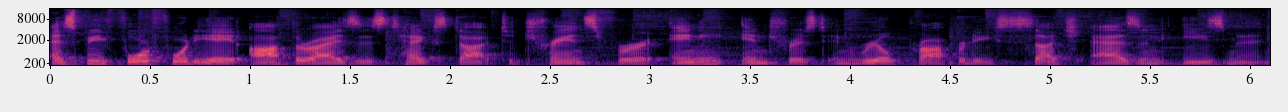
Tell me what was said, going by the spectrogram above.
SB 448 authorizes TxDOT to transfer any interest in real property such as an easement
